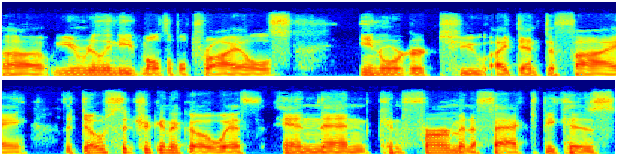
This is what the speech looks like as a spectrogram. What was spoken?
Uh, you really need multiple trials in order to identify the dose that you're going to go with and then confirm an effect because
